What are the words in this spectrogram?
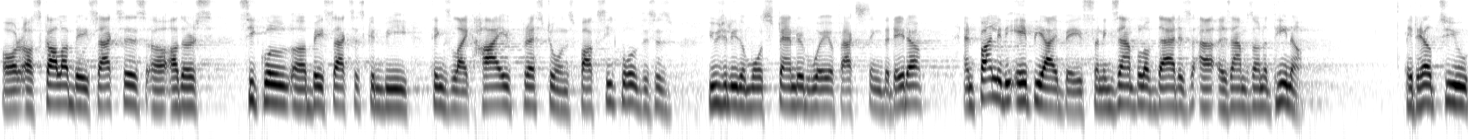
or a Scala-based access. Uh, others, SQL-based access can be things like Hive, Presto, and Spark SQL. This is usually the most standard way of accessing the data. And finally, the API-based. An example of that is, uh, is Amazon Athena. It helps you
